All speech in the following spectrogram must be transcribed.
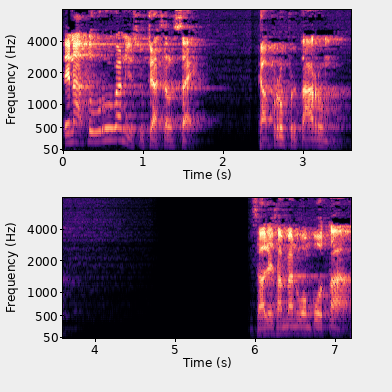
Tenak turu kan ya sudah selesai. Gak perlu bertarung. Misalnya sampean wong kota,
